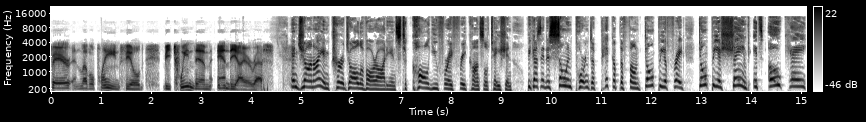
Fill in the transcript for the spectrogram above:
fair and level playing field between them and the IRS. And John, I encourage all of our audience to call you for a free consultation because it is so important to pick up the phone. Don't be afraid. Don't be ashamed. It's okay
